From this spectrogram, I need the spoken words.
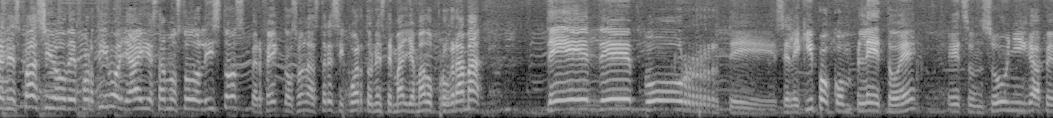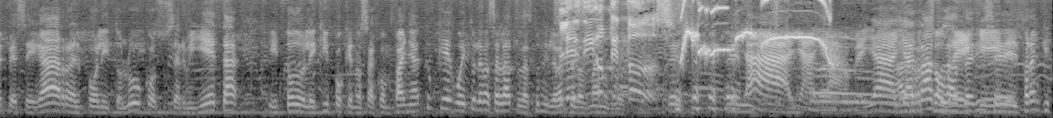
en Espacio Deportivo, ya ahí estamos todos listos. Perfecto, son las 3 y cuarto en este mal llamado programa de deportes. El equipo completo, ¿eh? Edson Zúñiga, Pepe Segarra, el Polito Luco, su servilleta y todo el equipo que nos acompaña. ¿Tú qué, güey? Tú le vas al Atlas, tú ni le vas a Les las digo manos, que güey. todos. El- Ya, ya, ya, hombre, ya, Al ya Ratlas le dice el Frankie.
